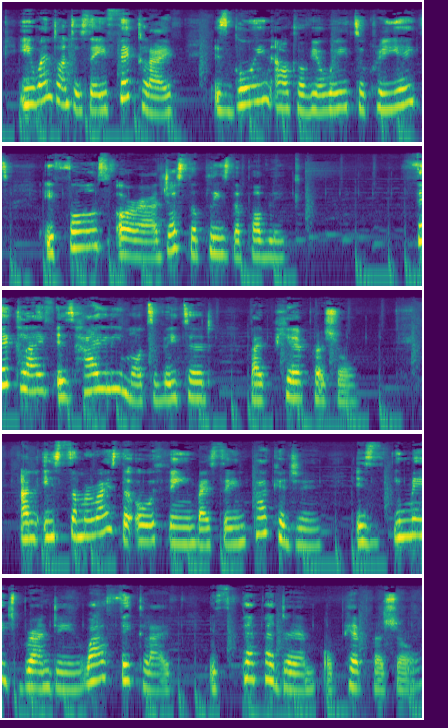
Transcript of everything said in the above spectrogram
He went on to say fake life is going out of your way to create a false aura just to please the public. Fake life is highly motivated by peer pressure. And he summarized the whole thing by saying packaging is image branding, while fake life is pepperdom or peer pressure.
